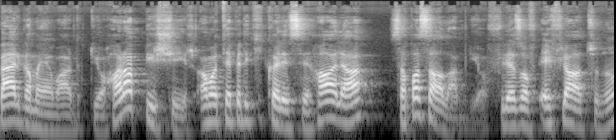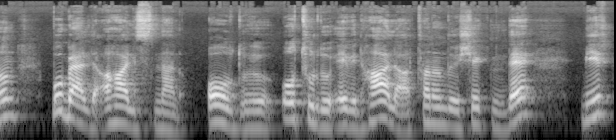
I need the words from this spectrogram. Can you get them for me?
Bergama'ya vardık diyor. Harap bir şehir ama tepedeki kalesi hala sapasağlam diyor. Filozof Eflatun'un bu belde ahalisinden olduğu, oturduğu evin hala tanındığı şeklinde bir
